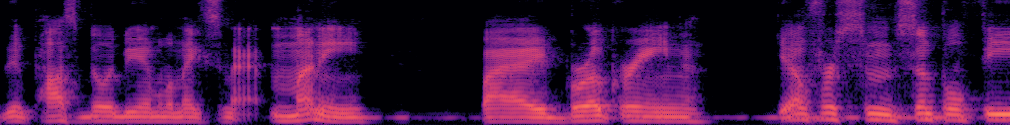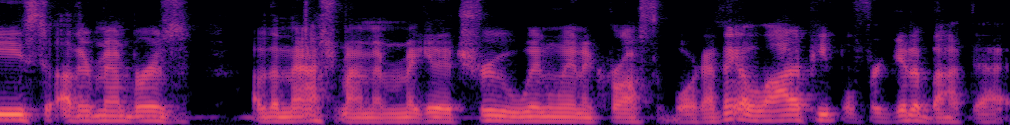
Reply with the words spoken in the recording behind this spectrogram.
the possibility of being able to make some money by brokering, you know, for some simple fees to other members of the mastermind member, make it a true win win across the board. I think a lot of people forget about that.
